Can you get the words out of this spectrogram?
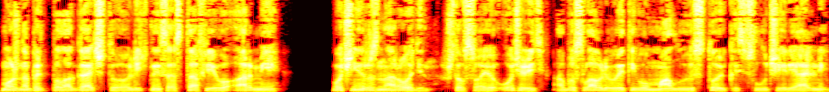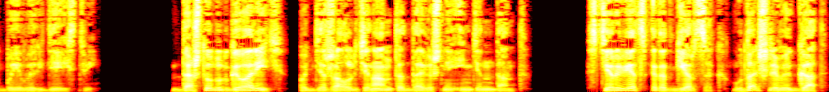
Можно предполагать, что личный состав его армии очень разнороден, что в свою очередь обуславливает его малую стойкость в случае реальных боевых действий. «Да что тут говорить», — поддержал лейтенанта давишний интендант. «Стервец этот герцог, удачливый гад,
